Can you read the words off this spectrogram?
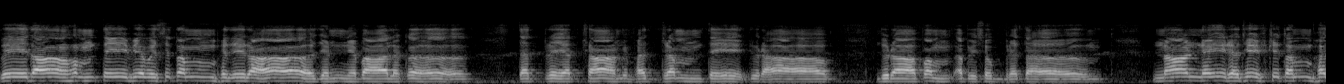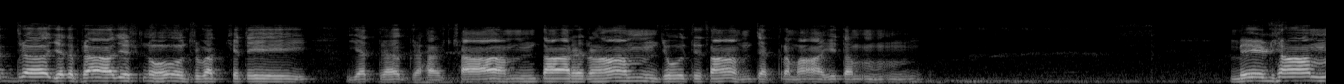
वेदाहम ते व्यवसित हृदयराजन्य बालक। तत्प्रयक्षा भद्रम ते दुरा, दुरापम अपि सुब्रत नान्यधिष्ठित भद्र यद भ्राजिष्णु ध्रुवक्षते। यत्र ग्रहक्षाम तारणाम ज्योतिषाम चक्रमाहितम। मेढ्याम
